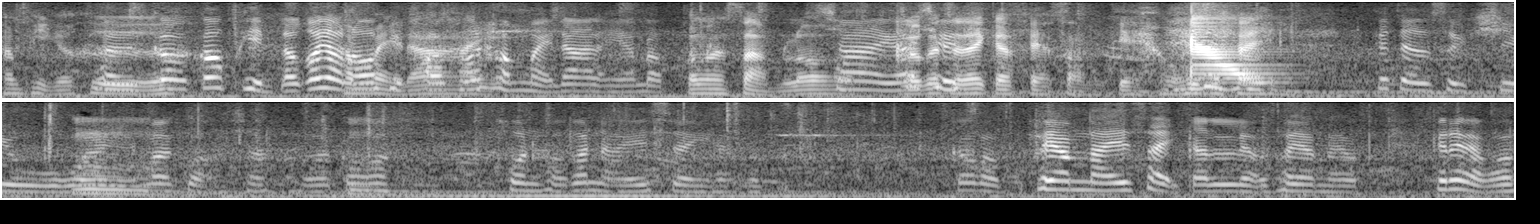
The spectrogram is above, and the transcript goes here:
ทำผิดก็คือเออก็ก็ผิดแล้วก็ยอมรับว่าผิดทำใหม่เขาได้เขาทำใหม่ได้อะไรเงี้ยแบบประมาณสามรอบใช่ก็แล้วก็คือจะได้กาแฟสองแก้วไม่ใช่ ก็จะรู้สึกชิลอือะไรมมากกว่าใช่ค่ะแล้วก็อืมคนเขาก็ไนท์อะไรเงี้ยแบบก็แบบพยายามไนท์ใส่กันแล้วพยายามแบบก็ได้แบบว่า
